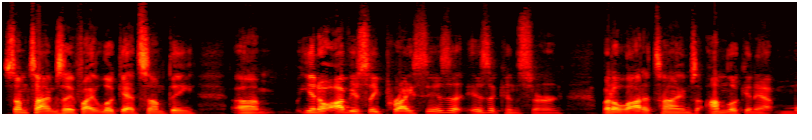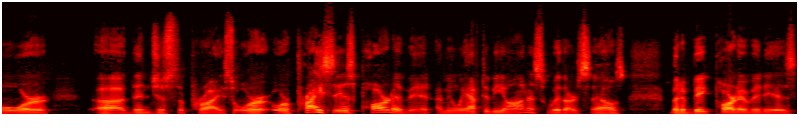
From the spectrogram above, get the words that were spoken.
sometimes if I look at something, um, you know, obviously price is a is a concern, but a lot of times I'm looking at more uh, than just the price, or or price is part of it. I mean, we have to be honest with ourselves, but a big part of it is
